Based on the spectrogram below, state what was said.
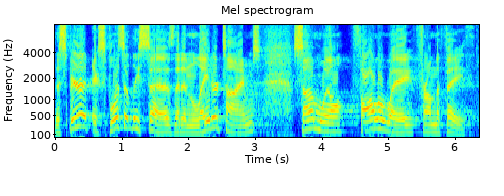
The Spirit explicitly says that in later times some will fall away from the faith,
